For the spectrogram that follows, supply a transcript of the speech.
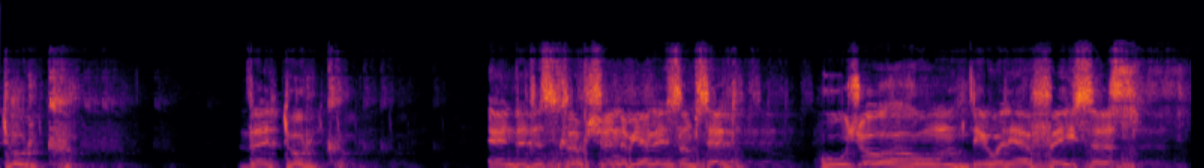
Turk. The Turk. And the description Nabi Alayhi said, whom they will have faces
